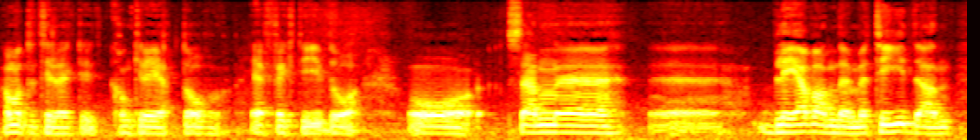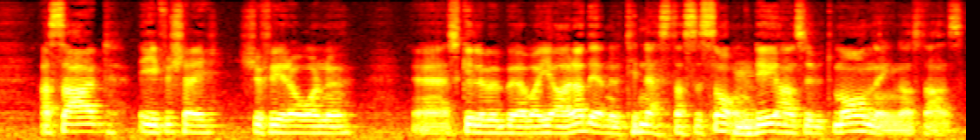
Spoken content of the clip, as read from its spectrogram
Han var inte tillräckligt konkret och effektiv då. Och sen eh, eh, blev han det med tiden. Hazard, i och för sig 24 år nu, eh, skulle väl behöva göra det nu till nästa säsong. Det är ju hans utmaning någonstans.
